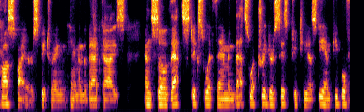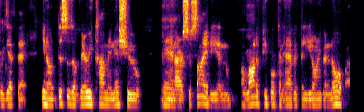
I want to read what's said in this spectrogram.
crossfires between him and the bad guys. And so that sticks with him, and that's what triggers his PTSD. And people forget that, you know, this is a very common issue mm-hmm. in our society, and a lot of people can have it that you don't even know about.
